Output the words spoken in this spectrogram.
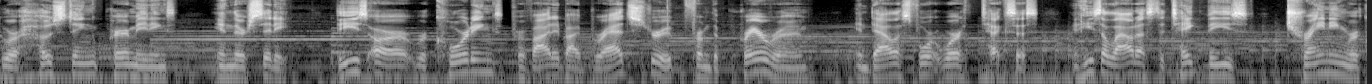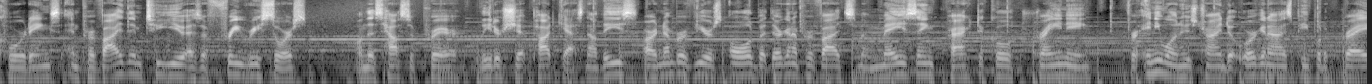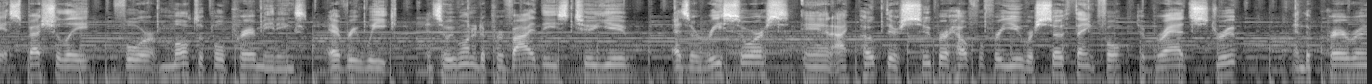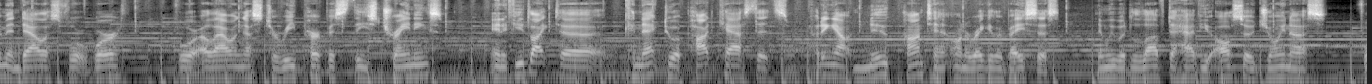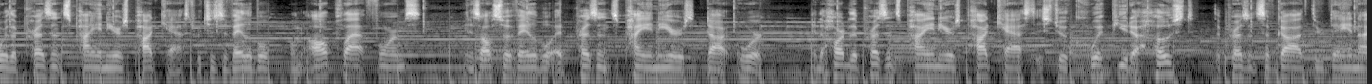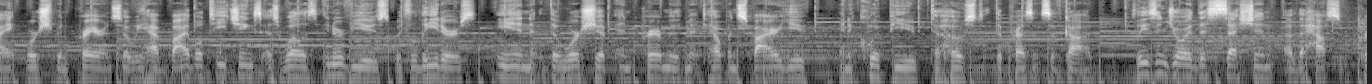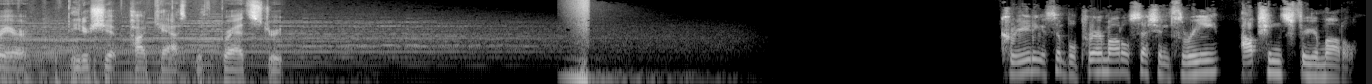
who are hosting prayer meetings in their city. These are recordings provided by Brad Stroop from the prayer room in Dallas, Fort Worth, Texas. And he's allowed us to take these training recordings and provide them to you as a free resource on this House of Prayer Leadership podcast. Now, these are a number of years old, but they're going to provide some amazing practical training for anyone who's trying to organize people to pray, especially for multiple prayer meetings every week. And so we wanted to provide these to you as a resource, and I hope they're super helpful for you. We're so thankful to Brad Stroop and the prayer room in Dallas, Fort Worth for allowing us to repurpose these trainings. And if you'd like to connect to a podcast that's putting out new content on a regular basis, then we would love to have you also join us for the Presence Pioneers podcast, which is available on all platforms and is also available at presencepioneers.org. And the heart of the Presence Pioneers podcast is to equip you to host the presence of God through day and night worship and prayer. And so we have Bible teachings as well as interviews with leaders in the worship and prayer movement to help inspire you and equip you to host the presence of God. Please enjoy this session of the House of Prayer Leadership Podcast with Brad Stroop. Creating a simple prayer model, session three, options for your model.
